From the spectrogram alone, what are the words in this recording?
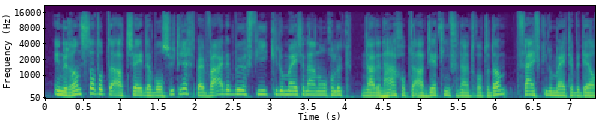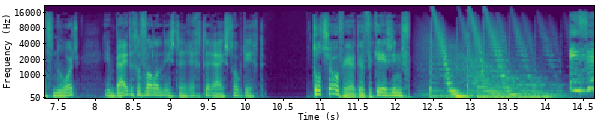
In de Randstad op de A2 naar Bos-Utrecht bij Waardenburg 4 kilometer na een ongeluk. Naar Den Haag op de A13 vanuit Rotterdam 5 kilometer bij Delft-Noord. In beide gevallen is de rechte rijstrook dicht. Tot zover de verkeersinformatie.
